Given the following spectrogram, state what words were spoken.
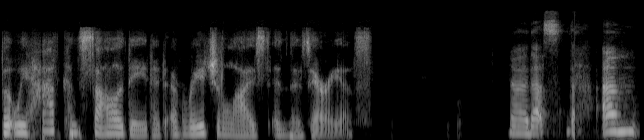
but we have consolidated and regionalized in those areas. No, that's um,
